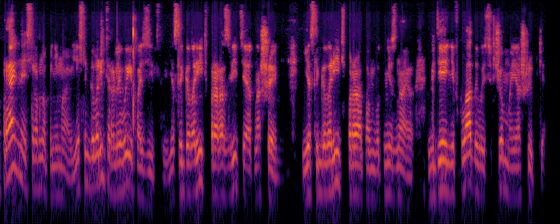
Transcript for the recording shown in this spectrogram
правильно я все равно понимаю, если говорить ролевые позиции, если говорить про развитие отношений, если говорить про, там, вот не знаю, где я не вкладываюсь, в чем мои ошибки.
